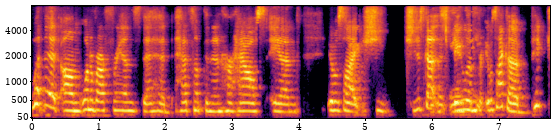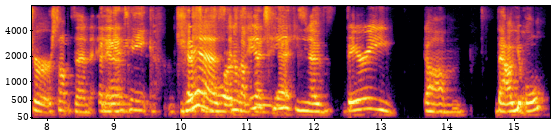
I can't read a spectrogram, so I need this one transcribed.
wasn't it um, one of our friends that had had something in her house and it was like she she just got this feeling antique. it was like a picture or something an and, antique yes and it was antique you know very um valuable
